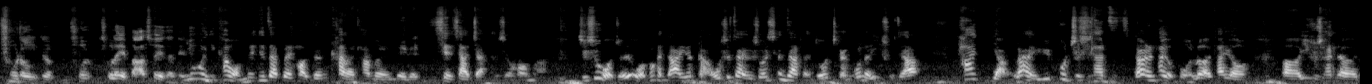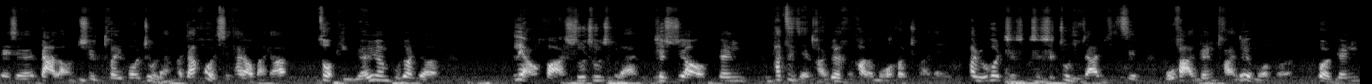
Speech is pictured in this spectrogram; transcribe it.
出众就出出类拔萃的那种。因为你看，我们那天在贝浩登看了他们那个线下展的时候嘛，其实我觉得我们很大一个感悟是在于说，现在很多成功的艺术家，他仰赖于不只是他自己，当然他有伯乐，他有呃艺术圈的那些大佬去推波助澜，但后期他要把他作品源源不断的量化输出出来，是需要跟他自己的团队很好的磨合出来的。他如果只是只是艺术家的脾气，无法跟团队磨合，或者跟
